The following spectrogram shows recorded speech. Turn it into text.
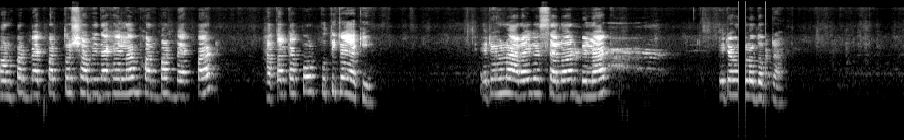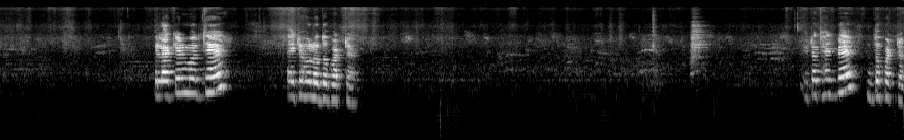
ফ্রন্ট পার্ট ব্যাক পার্ট তো সবই দেখাইলাম ফ্রন্ট পার্ট ব্যাক পার্ট হাতার কাপড় প্রতিটা একই। এটা হলো আড়াই গজ সালোয়ার ব্ল্যাক এটা হলো দোপাটা ব্ল্যাকের মধ্যে এটা হলো দোপাট্টা। এটা থাকবে দোপাট্টা।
